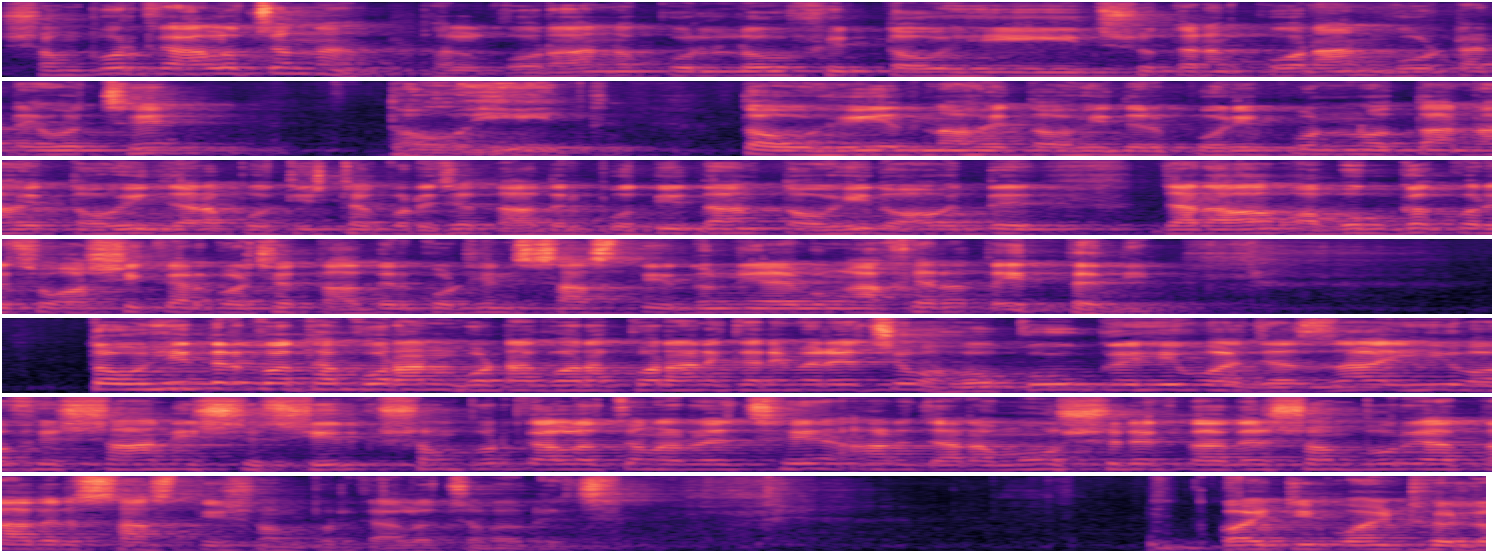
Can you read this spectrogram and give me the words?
সম্পর্কে আলোচনা। ফল কোরআন কুল্লৌফি তৌহিদ। সুতরাং কোরআন গোটাটাই হচ্ছে তৌহিদ। তৌহিদ না হয় তৌহিদের পরিপূর্ণতা, না হয় তৌহিদ যারা প্রতিষ্ঠা করেছে তাদের প্রতিদান, তৌহিদ যারা অবজ্ঞা করেছে, অস্বীকার করেছে, তাদের কঠিন শাস্তি দুনিয়া এবং আখেরাতে ইত্যাদি। তৌহিদের কথা কোরআন গোটা করা কোরআন কারিমে রয়েছে। হকুকহি ওয়া জাজাইহি অফিসানি শির্ক সম্পর্কে আলোচনা রয়েছে। আর যারা মুশরিক তাদের সম্পর্কে আর তাদের শাস্তি সম্পর্কে আলোচনা রয়েছে। কয়টি পয়েন্ট হইল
